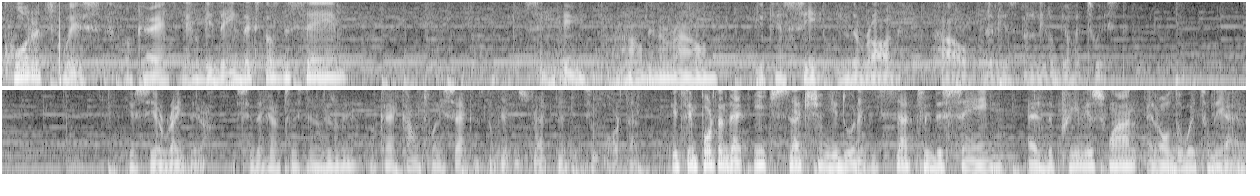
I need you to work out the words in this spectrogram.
quarter twist, okay? A little bit, the index does the same. Same thing, round and around. You can see in the rod how there is a little bit of a twist. You see it right there. You see the hair twisting a little bit? Okay, count 20 seconds, don't get distracted, it's important. It's important that each section you do it exactly the same as the previous one and all the way to the end.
